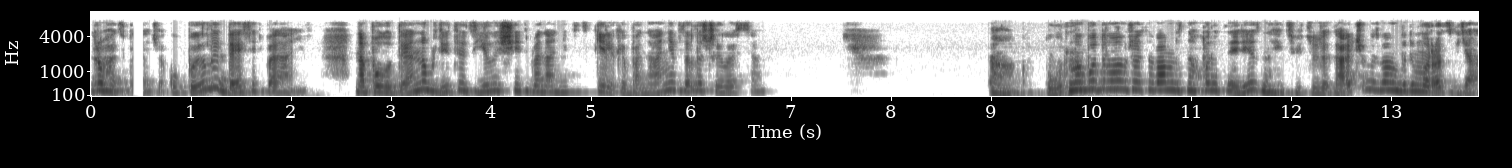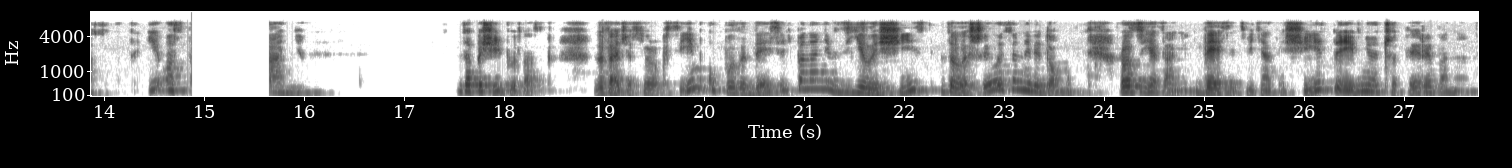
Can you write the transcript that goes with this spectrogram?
Друга задача. Купили 10 бананів. На полуденок діти з'їли 6 бананів. Скільки бананів залишилося? Так, тут ми будемо вже з вами знаходити різницю. Цю задачу ми з вами будемо розв'язувати. І останнє. Запишіть, будь ласка, задача 47. Купили 10 бананів, з'їли 6, залишилося невідомо. Розв'язання 10 відняти 6 дорівнює 4 банани.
